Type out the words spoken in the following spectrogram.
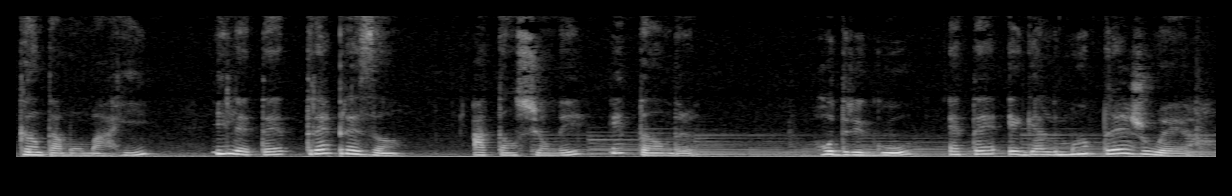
Quant à mon mari, il était très présent, attentionné et tendre. Rodrigo était également très joueur.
